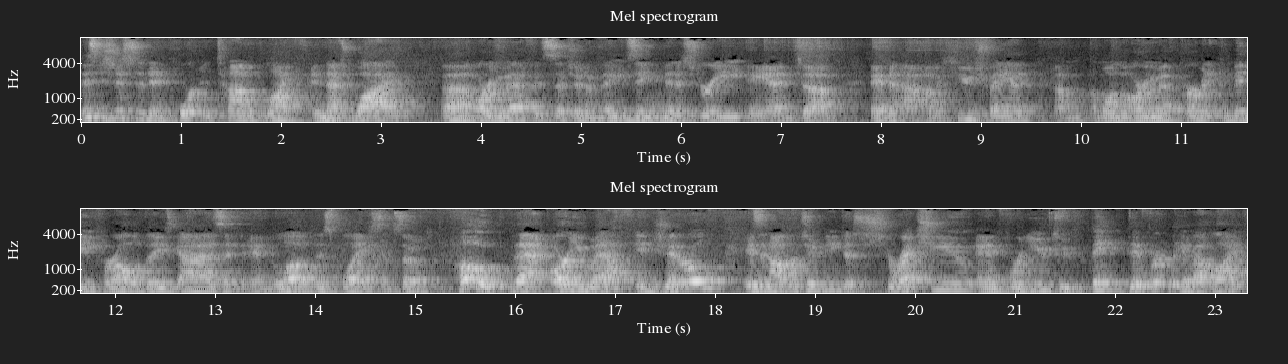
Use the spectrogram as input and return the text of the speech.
this is just an important time of life. And that's why uh, RUF is such an amazing ministry. And um, and I'm a huge fan. I'm, I'm on the RUF permanent committee for all of these guys and, and love this place. And so, hope that RUF in general is an opportunity to stretch you and for you to think differently about life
